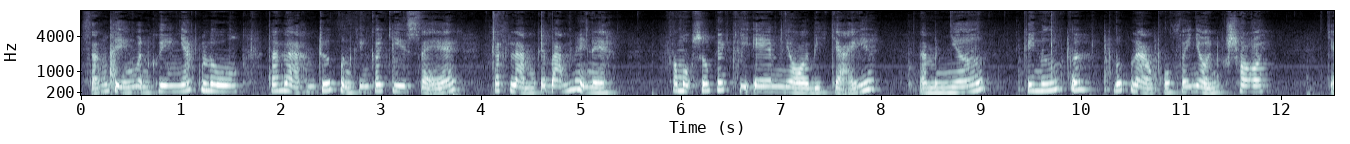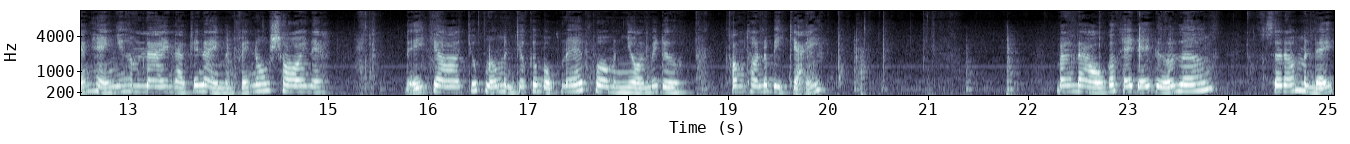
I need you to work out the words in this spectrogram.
Sẵn tiện mình khuyên nhắc luôn đó là hôm trước mình khuyên có chia sẻ cách làm cái bánh này nè. Có một số các chị em nhồi bị chảy á, là mình nhớ cái nước á, lúc nào cũng phải nhồi nước sôi chẳng hạn như hôm nay là cái này mình phải nấu sôi nè, để cho chút nữa mình cho cái bột nếp vô mình nhồi mới được, không thôi nó bị chảy. Ban đầu có thể để lửa lớn, sau đó mình để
